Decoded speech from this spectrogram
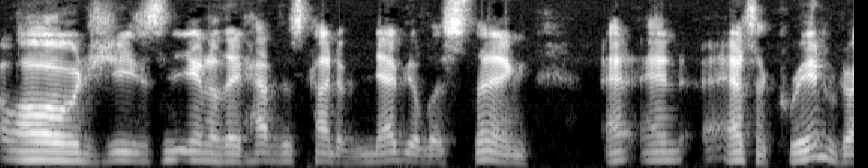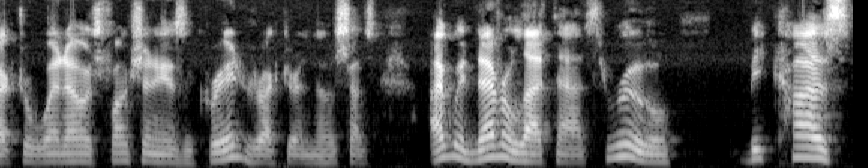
oh, geez, you know, they'd have this kind of nebulous thing. And, and, as a creative director, when I was functioning as a creative director in those sense, I would never let that through because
